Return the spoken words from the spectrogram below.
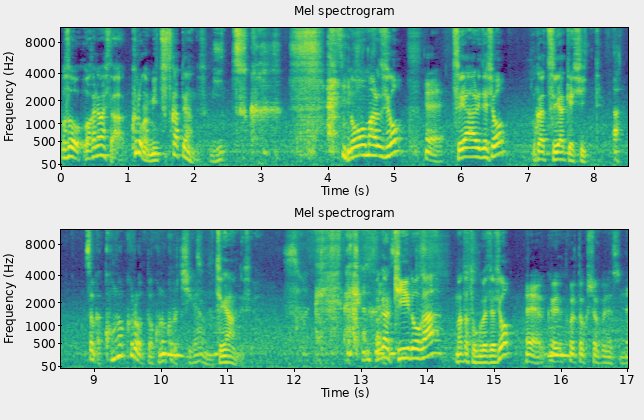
か？そう分かりました。黒が3つ使ってるんです。3つか。ノーマルでしょ？ええ。艶ありでしょ？それから艶消しって。あそうかこの黒とこの黒違うんだ、違うんですよ。それから黄色がまた特別でしょ、ええこれ特色ですね。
